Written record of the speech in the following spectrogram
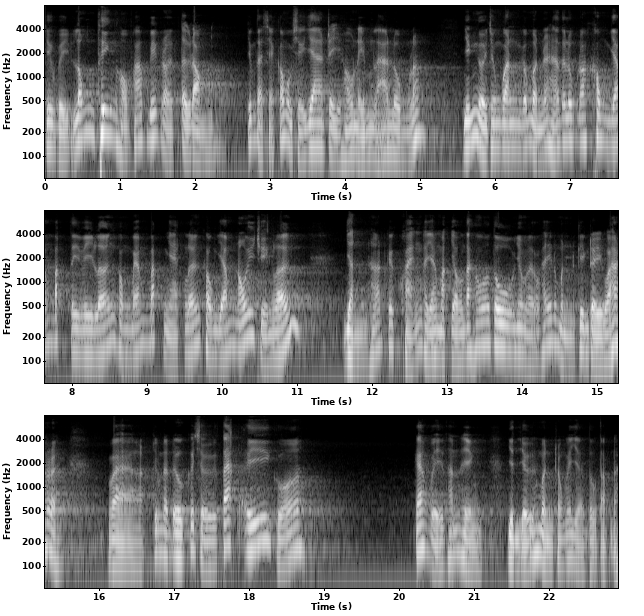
chư vị Long Thiên Hộ Pháp biết rồi, tự động chúng ta sẽ có một sự gia trì hộ niệm lạ lùng lắm. Những người xung quanh của mình đó hả, tới lúc đó không dám bắt tivi lớn, không dám bắt nhạc lớn, không dám nói chuyện lớn dành hết cái khoảng thời gian, mặc dù người ta không có tu, nhưng mà thấy mình kiên trì quá rồi. Và chúng ta được cái sự tác ý của các vị thánh hiền gìn giữ mình trong cái giờ tu tập đó.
